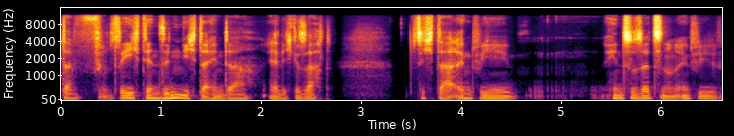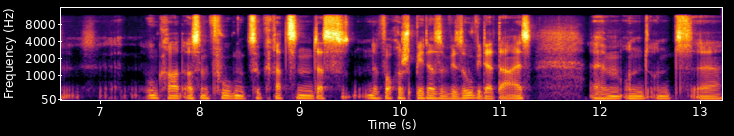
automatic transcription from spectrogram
da sehe ich den Sinn nicht dahinter, ehrlich gesagt. Sich da irgendwie hinzusetzen und irgendwie Unkraut aus den Fugen zu kratzen, das eine Woche später sowieso wieder da ist ähm, und, und äh,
